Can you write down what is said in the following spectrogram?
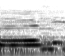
say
